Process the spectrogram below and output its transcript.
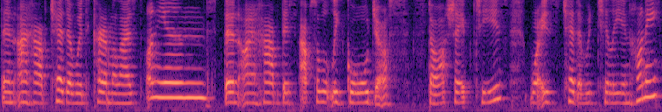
Then I have cheddar with caramelized onions. Then I have this absolutely gorgeous star-shaped cheese. What is cheddar with chili and honey.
